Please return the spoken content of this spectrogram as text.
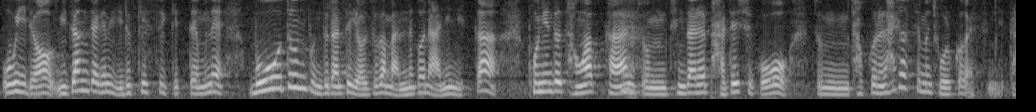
오히려 위장장애를 일으킬 수 있기 때문에 모든 분들한테 여주가 맞는 건 아니니까 본인도 정확한 좀 진단을 받으시고 좀 접근을 하셨으면 좋을 것 같습니다.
